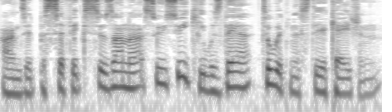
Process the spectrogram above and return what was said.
RNZ Pacific's Susanna Suisuiki was there to witness the occasion.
